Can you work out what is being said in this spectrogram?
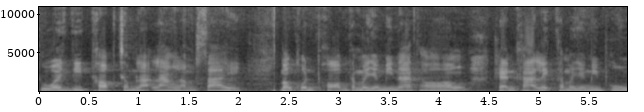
ช่วยดีท็อกชำระล้างลำไส้ บางคนผอมทำไมยังมีหน้าท้องแขนขาเล็กทำไมยังมีพุง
